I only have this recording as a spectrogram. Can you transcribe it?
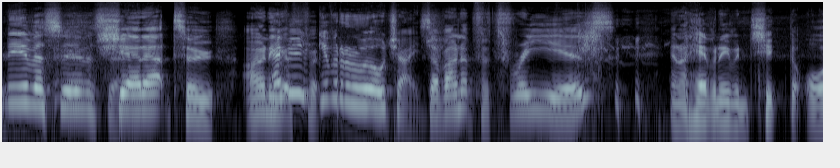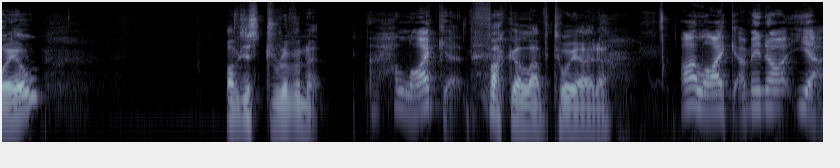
Never service it. Shout out to owning Have it you for, given it an oil change? So I've owned it for three years and I haven't even checked the oil. I've just driven it. I like it. Fuck, I love Toyota. I like. I mean, I, yeah,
